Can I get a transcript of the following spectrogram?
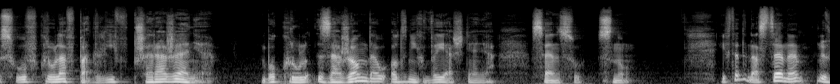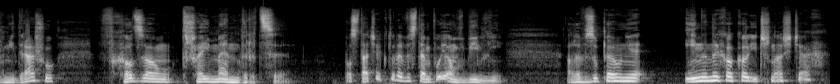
słów króla wpadli w przerażenie, bo król zażądał od nich wyjaśnienia sensu snu. I wtedy na scenę w Midraszu wchodzą trzej mędrcy, postacie, które występują w Biblii, ale w zupełnie innych okolicznościach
